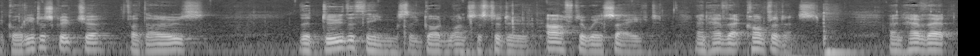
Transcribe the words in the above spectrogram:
according to Scripture, for those that do the things that God wants us to do after we're saved and have that confidence and have that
